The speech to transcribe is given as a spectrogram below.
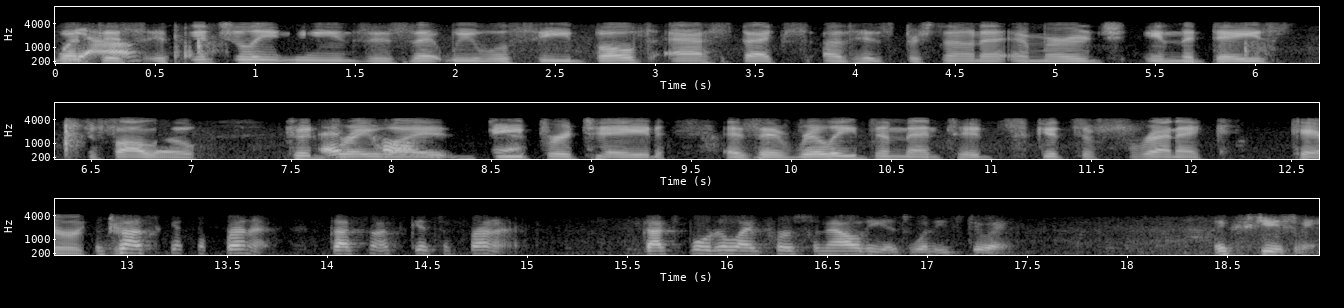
What Yeah. this essentially means is that we will see both aspects of his persona emerge in the days to follow. Could Bray Wyatt be portrayed as a really demented, schizophrenic character? It's not schizophrenic. That's not schizophrenic. That's borderline personality, is what he's doing. Excuse me.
